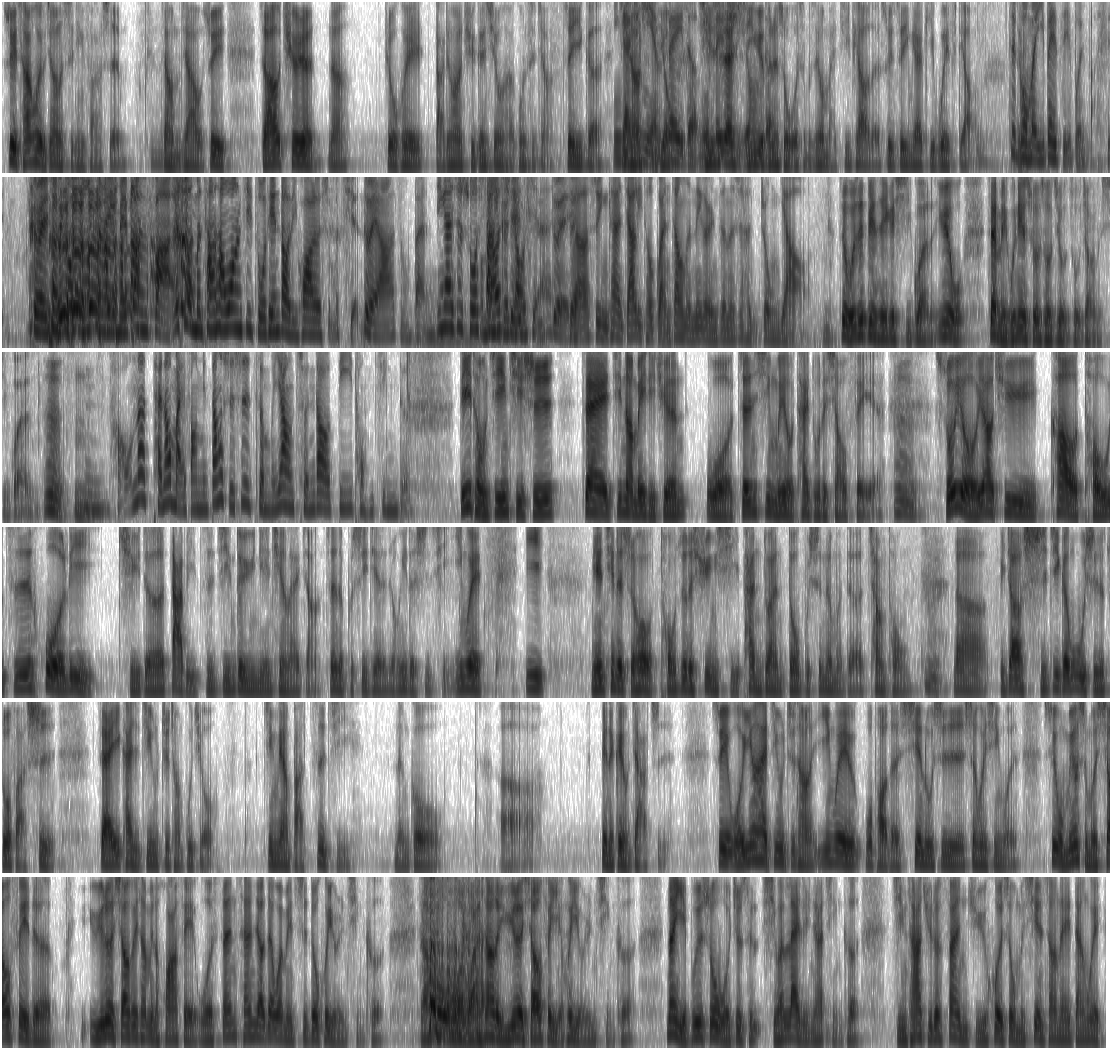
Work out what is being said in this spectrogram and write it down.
所以常常会有这样的事情发生在我们家，所以。只要确认，那就会打电话去跟信用卡公司讲，这一个经常使用的，其实在十一月份的时候，我什么时候买机票的，所以这应该可以 waive 掉。这个我们一辈子也不会发现，对，这个我们可能也没办法，而且我们常常忘记昨天到底花了什么钱。对啊，怎么办？应该是说上一个小时，对对啊，所以你看家里头管账的那个人真的是很重要。这我是变成一个习惯了，因为我在美国念书的时候就有做这样的习惯。嗯嗯，好，那谈到买方面，当时是怎么样存到第一桶金的？第一桶金，其实，在进到媒体圈，我真心没有太多的消费耶。嗯，所有要去靠投资获利取得大笔资金，对于年轻人来讲，真的不是一件容易的事情。因为一年轻的时候，投资的讯息判断都不是那么的畅通。嗯，那比较实际跟务实的做法是。在一开始进入职场不久，尽量把自己能够呃变得更有价值。所以我因为还进入职场，因为我跑的线路是社会新闻，所以我没有什么消费的娱乐消费上面的花费。我三餐要在外面吃，都会有人请客，然后我晚上的娱乐消费也会有人请客。那也不是说我就是喜欢赖着人家请客，警察局的饭局或者是我们线上那些单位。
